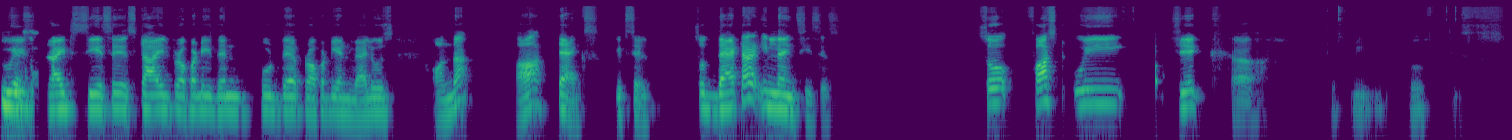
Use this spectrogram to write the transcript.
We Yes. write CSS style property, then put their property and values on the uh, tags itself. So that are inline CSS. So first we check. Uh, let me close this.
